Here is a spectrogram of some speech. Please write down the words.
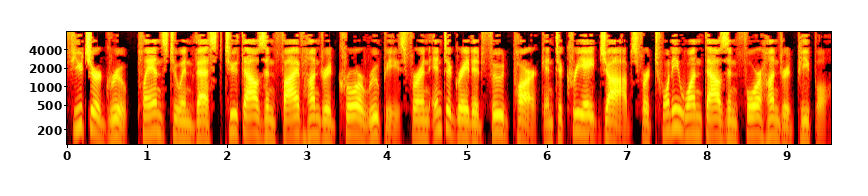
Future Group plans to invest 2,500 crore rupees for an integrated food park and to create jobs for 21,400 people.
